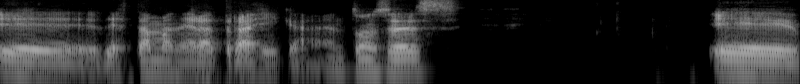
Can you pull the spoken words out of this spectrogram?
eh, de esta manera trágica. Entonces, eh,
